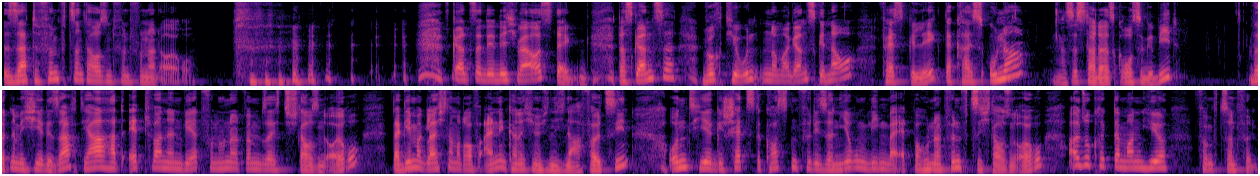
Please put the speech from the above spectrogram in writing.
Satte 15.500 Euro. Das kannst du dir nicht mehr ausdenken. Das Ganze wird hier unten nochmal ganz genau festgelegt. Der Kreis Unna, das ist da das große Gebiet, wird nämlich hier gesagt, ja, hat etwa einen Wert von 165.000 Euro. Da gehen wir gleich nochmal drauf ein, den kann ich nämlich nicht nachvollziehen. Und hier geschätzte Kosten für die Sanierung liegen bei etwa 150.000 Euro. Also kriegt der Mann hier 15,5.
